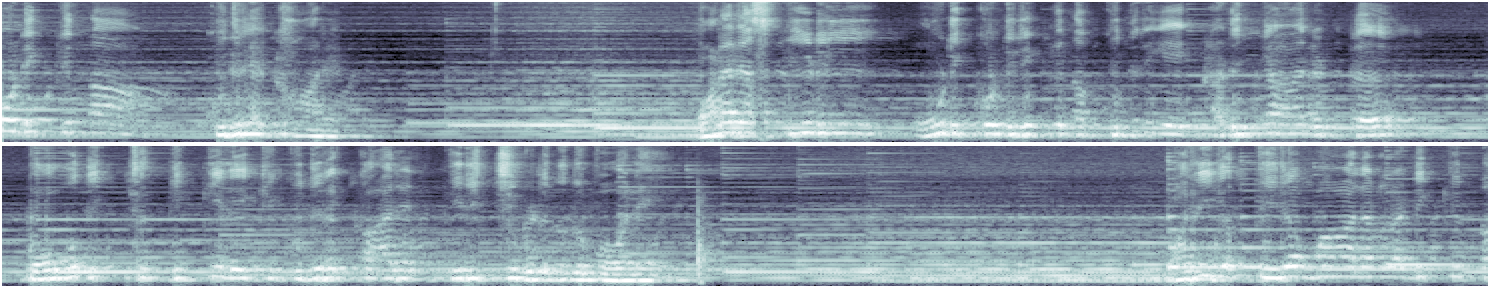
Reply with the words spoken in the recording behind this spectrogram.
ഓടിക്കുന്ന കുതിരക്കാരൻ വളരെ സ്പീഡിൽ ഓടിക്കൊണ്ടിരിക്കുന്ന കുതിരയെ കടിഞ്ഞാനിട്ട് ബോധിച്ച ദിക്കിലേക്ക് കുതിരക്കാരൻ തിരിച്ചു വിടുന്നത് പോലെ വലിയ തിരമാലകൾ അടിക്കുന്ന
